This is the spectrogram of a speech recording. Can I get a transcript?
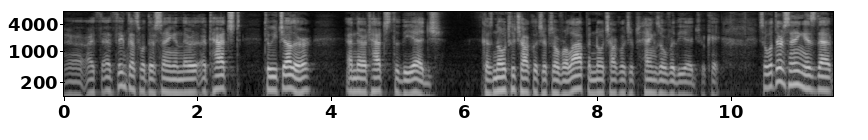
Yeah, I, th- I think that's what they're saying, and they're attached to each other, and they're attached to the edge, because no two chocolate chips overlap, and no chocolate chips hangs over the edge. Okay, so what they're saying is that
